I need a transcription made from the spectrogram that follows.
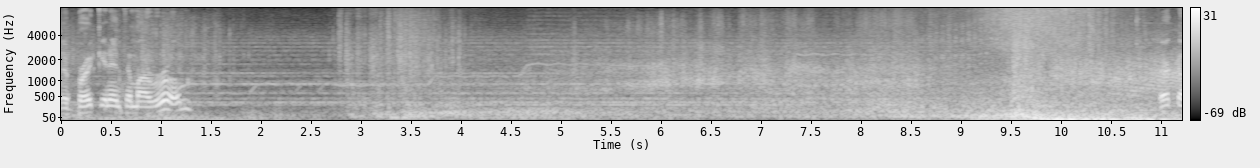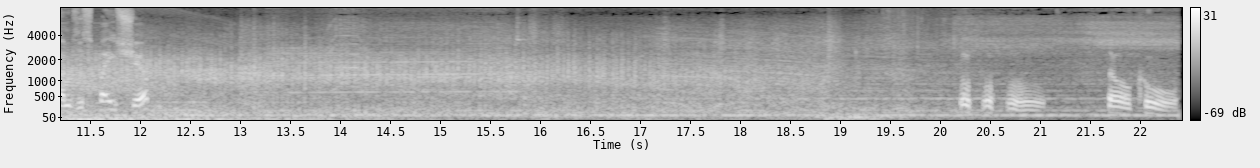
They're breaking into my room. There comes the spaceship. so cool.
